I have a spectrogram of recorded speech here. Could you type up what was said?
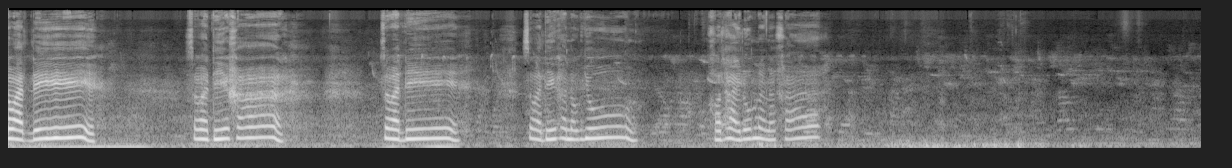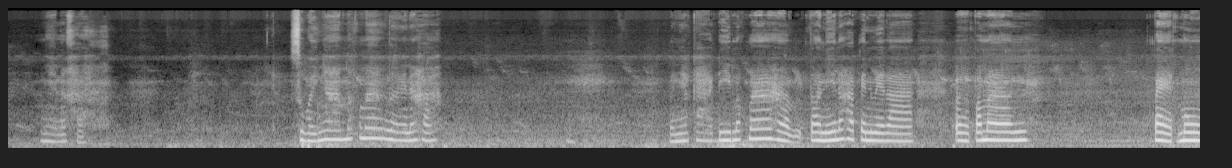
สวัสดี สวัสดีค่ะ สวัสดี สวัสดีค่ะนกยุงขอถ่ายรูปหน่อยนะคะ เนี่ยนะคะ สวยงามมาก ๆ เลยนะคะ บรรยากาศดีมาก ๆ ค่ะ ตอนนี้นะคะเป็นเวลาเออประมาณ 8 โมง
